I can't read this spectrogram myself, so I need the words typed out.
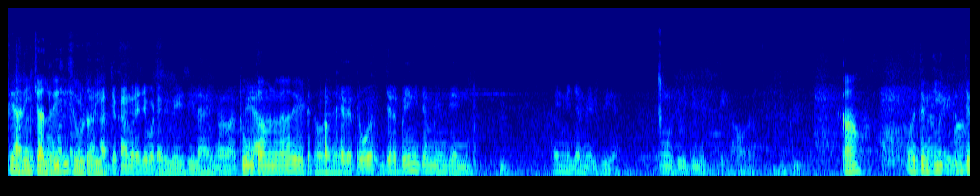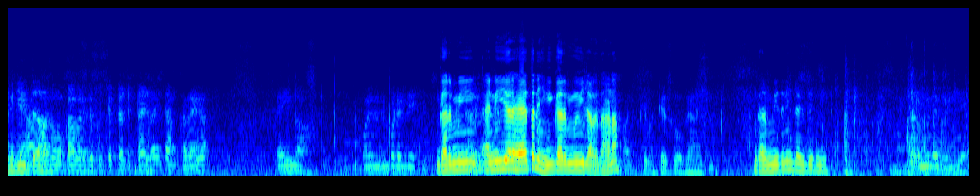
ਤਿਆਰੀ ਚੱਲ ਰਹੀ ਸੀ ਸ਼ੂਟ ਦੀ। ਅੱਜ ਕਮਰੇ 'ਚ ਬੜੇ ਵੀ ਏਸੀ ਲਾਏਗਾ ਮੈਂ ਤੂੰ ਤਾਂ ਮੈਨੂੰ ਕਹਿੰਦਾ ਕਹੋ ਪੱਖੇ ਦੇ। ਤੂੰ ਜਰਬੇ ਹੀ ਨਹੀਂ ਜੰਮੀ ਹੁੰਦੀ ਇੰਨੀ। ਇੰਨੀ ਜੰਮੀ ਹੁੰਦੀ ਹੈ ਉਹ ਸੀ ਜੀ ਮਿਸਤਰੀ ਦਾ ਹੁਣ। ਕਾਂ ਉਹ ਜਗਜੀਤ ਜਗਜੀਤ ਆ ਆ। ਤੁਹਾਨੂੰ ਕਮਰੇ ਤੇ ਕੋਈ ਚਿੱਟਾ ਚਿੱਟਾ ਜਿਹੜਾ ਚਮਕਦਾ ਹੈਗਾ ਕਹੀਂ ਨਾ। ਕੋਈ ਬੜੇ ਦੇਖ ਗਰਮੀ ਐਨੀ ਯਾਰ ਹੈ ਤਾਂ ਨਹੀਂ ਗਰਮੀ ਹੀ ਲੱਗਦਾ ਹਨਾ? ਇੱਥੇ ਬੈਠੇ ਸੋ ਗਏ ਨੇ। ਗਰਮੀ ਤਾਂ ਨਹੀਂ ਲੱਗਦੀ ਇੰਨੀ? ਗਰਮੀ ਦਾ ਗਈ ਹੈ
